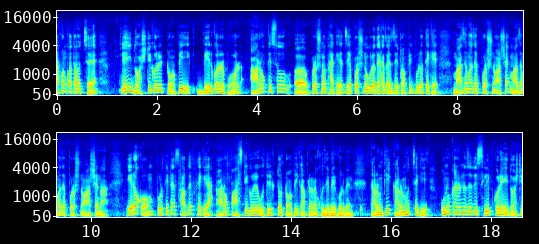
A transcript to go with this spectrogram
এখন কথা হচ্ছে এই দশটি করে টপিক বের করার পর আরও কিছু প্রশ্ন থাকে যে প্রশ্নগুলো দেখা যায় যে টপিকগুলো থেকে মাঝে মাঝে প্রশ্ন আসে, মাঝে মাঝে প্রশ্ন আসে না। এরকম প্রতিটা সাবজেক্ট থেকে আরও পাঁচটি করে অতিরিক্ত টপিক আপনারা খুঁজে বের করবেন। কারণ কি? কারণ হচ্ছে কি, কোনো কারণে যদি স্লিপ করে এই দশটি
